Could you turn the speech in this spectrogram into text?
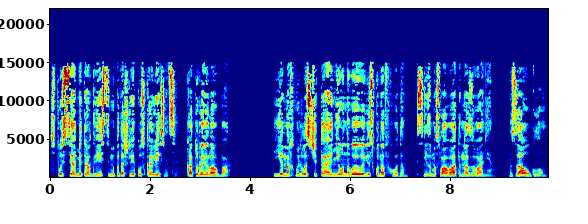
Спустя метров двести мы подошли к узкой лестнице, которая вела в бар. Я нахмурилась, читая неоновую вывеску над входом с незамысловатым названием «За углом».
